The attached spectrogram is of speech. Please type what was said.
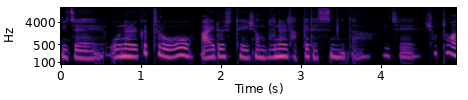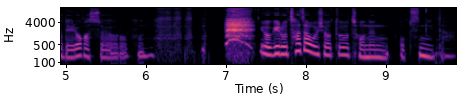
이제 오늘 끝으로 아이돌 스테이션 문을 닫게 됐습니다. 이제 셔터가 내려갔어요, 여러분. 여기로 찾아오셔도 저는 없습니다.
